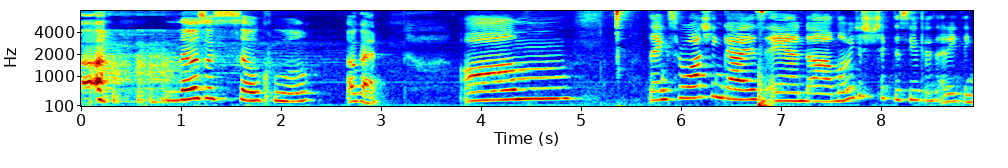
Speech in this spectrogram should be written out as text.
Uh, those are so cool. Okay. Um. Thanks for watching, guys, and um, let me just check to see if there's anything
